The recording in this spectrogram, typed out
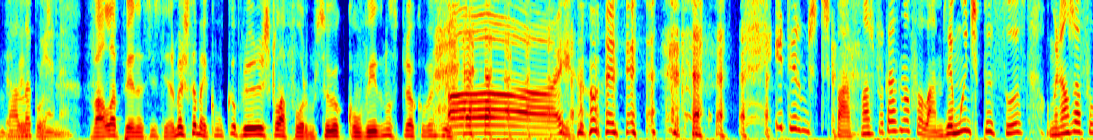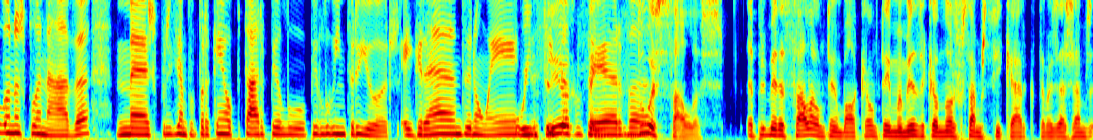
É Vale a pena. Vale a pena, sim, senhor. Mas também, como que a primeira vez que lá formos, sou eu que convido, não se preocupem com isso. Ai, em termos de espaço, nós por acaso não falámos, é muito espaçoso. O Manel já falou na esplanada, mas, por exemplo, para quem optar pelo, pelo interior, é grande, não é? O Necessita interior reserva. tem duas salas. A primeira sala, onde tem um balcão, tem uma mesa que é onde nós gostamos de ficar, que também já achamos,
